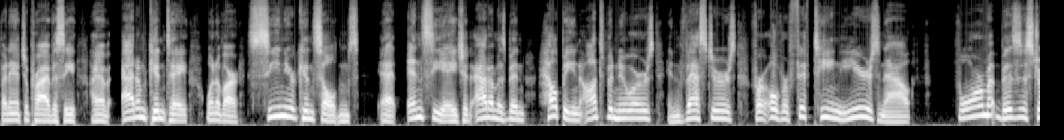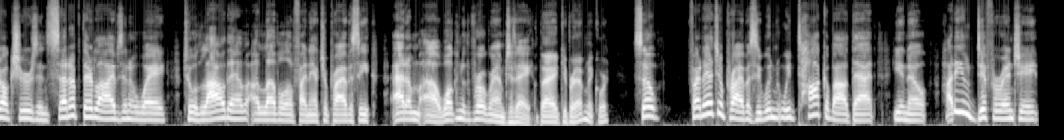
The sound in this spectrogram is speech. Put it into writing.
financial privacy. I have Adam Kinte, one of our senior consultants at NCH. And Adam has been helping entrepreneurs, investors for over 15 years now form business structures and set up their lives in a way to allow them a level of financial privacy. Adam, uh, welcome to the program today. Thank you for having me, Cort. So, financial privacy, when we talk about that, you know, how do you differentiate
